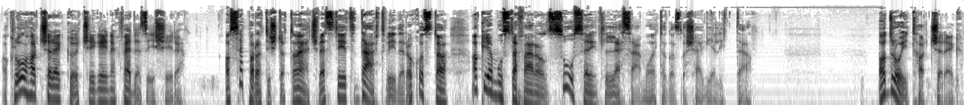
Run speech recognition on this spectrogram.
a klónhadsereg költségeinek fedezésére. A szeparatista tanács vesztét Darth Vader okozta, aki a Mustafáron szó szerint leszámolt a gazdasági elittel. A droid hadsereg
